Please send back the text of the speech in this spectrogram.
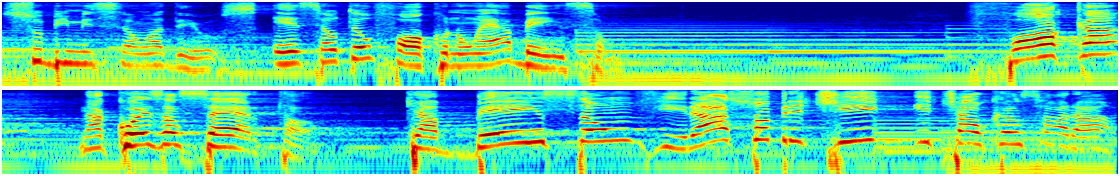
submissão a Deus. Esse é o teu foco, não é a bênção. Foca na coisa certa, que a bênção virá sobre ti e te alcançará.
